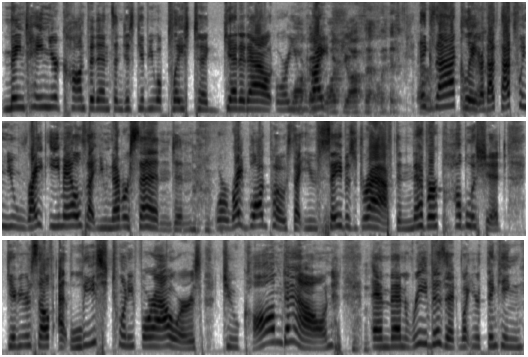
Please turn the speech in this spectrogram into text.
maintain your confidence and just give you a place to get it out or you walk write walk you off that list. Or, exactly yeah. or that that's when you write emails that you never send and or write blog posts that you save as draft and never publish it. Give yourself at least 24 hours to calm down and then revisit what you're thinking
